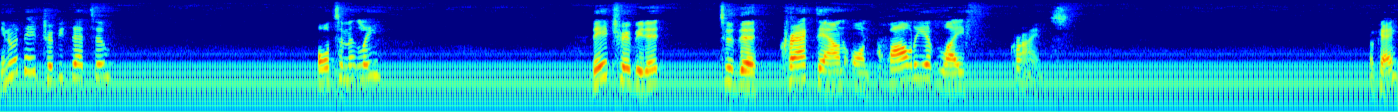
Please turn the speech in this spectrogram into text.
You know what they attribute that to? Ultimately, they attribute it to the crackdown on quality of life crimes. Okay?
